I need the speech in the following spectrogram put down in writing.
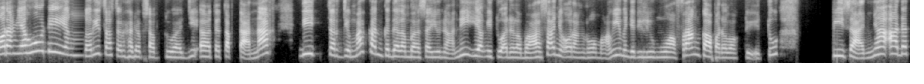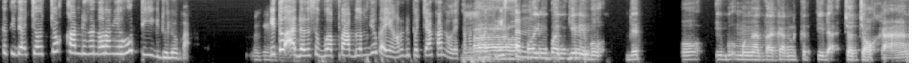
Orang Yahudi yang otoritas terhadap Septuaginta uh, tetap Tanakh diterjemahkan ke dalam bahasa Yunani yang itu adalah bahasanya orang Romawi menjadi lingua franca pada waktu itu bisanya ada ketidakcocokan dengan orang Yahudi gitu loh Pak. Begini. Itu adalah sebuah problem juga yang harus dipecahkan oleh teman-teman uh, Kristen. Poin-poin gini Bu, jadi oh, Ibu mengatakan ketidakcocokan.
